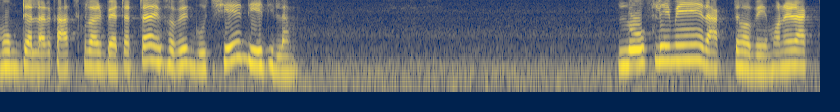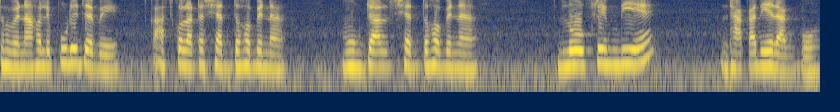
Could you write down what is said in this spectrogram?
মুগ ডাল আর কাঁচকলার ব্যাটারটা এভাবে গুছিয়ে দিয়ে দিলাম। লো ফ্লেমে রাখতে হবে, মনে রাখতে হবে, না হলে পুড়ে যাবে, কাঁচকলাটা সেদ্ধ হবে না, মুগ ডাল সেদ্ধ হবে না। লো ফ্লেম দিয়ে ঢাকা দিয়ে রাখব,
